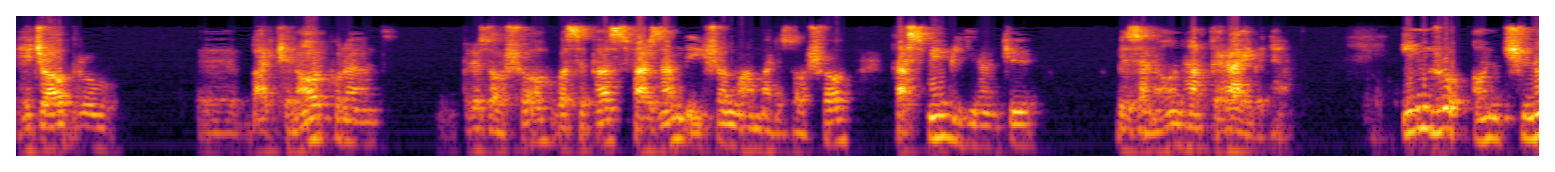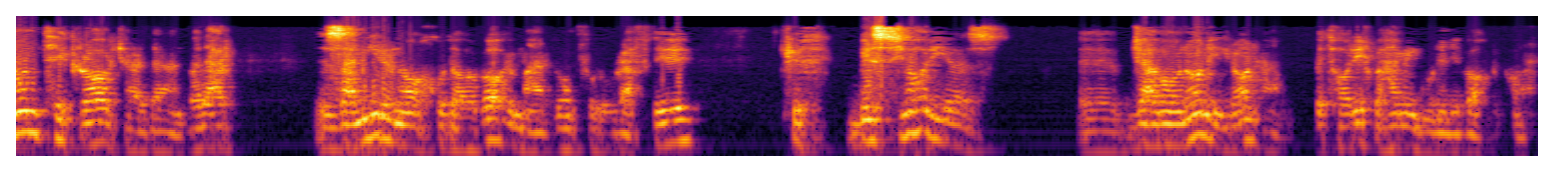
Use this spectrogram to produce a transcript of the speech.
هجاب رو برکنار کنند. رضا شاه و سپس فرزند ایشان محمد رضا شاه تصمیم بگیرند که به زنان حق رأی بدهند. این رو آنچنان تکرار کردند و در زمیر ناخودآگاه مردم فرو رفته که بسیاری از جوانان ایران هم به تاریخ به همین گونه نگاه می‌کنند.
